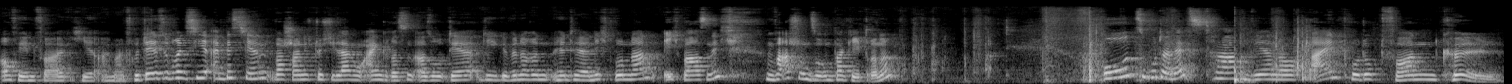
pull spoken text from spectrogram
Auf jeden Fall hier einmal ein Früh. Der ist übrigens hier ein bisschen wahrscheinlich durch die Lagerung eingerissen. Also der, die Gewinnerin hinterher nicht wundern. Ich war es nicht. War schon so im Paket drin. Und zu guter Letzt haben wir noch ein Produkt von Köln.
